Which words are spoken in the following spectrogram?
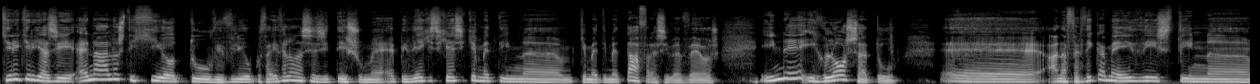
Κύριε Κυριαζή, ένα άλλο στοιχείο του βιβλίου που θα ήθελα να συζητήσουμε, επειδή έχει σχέση και με, την, ε, και με τη μετάφραση βεβαίως, είναι η γλώσσα του. Ε, αναφερθήκαμε ήδη στην, ε,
